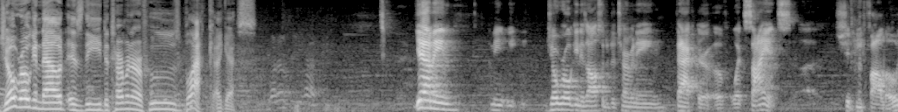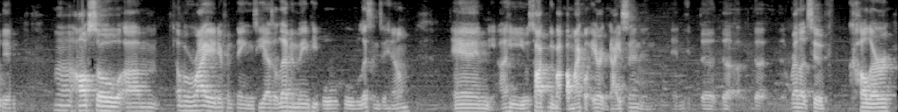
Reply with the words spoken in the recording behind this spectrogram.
Joe Rogan. Now is the determiner of who's black. I guess. Yeah, I mean, I mean, Joe Rogan is also the determining factor of what science uh, should be followed, and uh, also um, a variety of different things. He has 11 million people who listen to him, and uh, he was talking about Michael Eric Dyson and, and the, the the relative color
